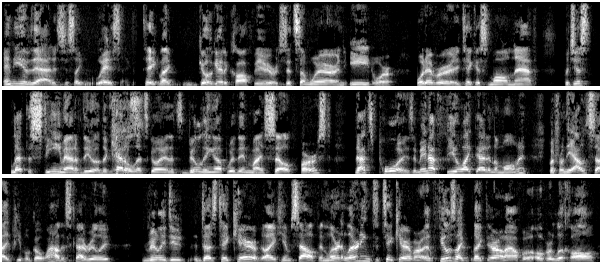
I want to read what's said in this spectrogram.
any of that. It's just like, wait a second, take like, go get a coffee or sit somewhere and eat or whatever, take a small nap, but just let the steam out of the the kettle that's going that's building up within myself first. That's poise. It may not feel like that in the moment, but from the outside, people go, "Wow, this guy really, really do does take care of like himself and learn learning to take care of our. It feels like like Daryl and I overlook all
